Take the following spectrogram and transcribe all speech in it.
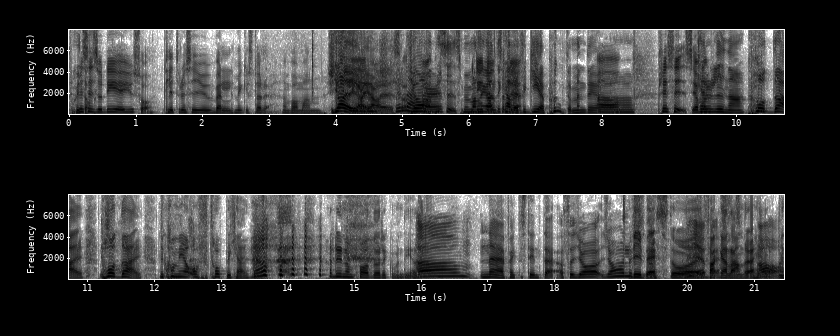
Ja, precis, och det är ju så. Klitoris är ju väldigt mycket större än vad man Ja, ja, ja. Ja, så. Ja precis. Men man har ju alltid kallat är- det för G-punkten. Men det... Ja, ja. precis. Ja, men, Carolina, poddar, poddar. Nu kommer jag off topic här. Har du någon podd att rekommendera? um, nej, faktiskt inte. Alltså, jag, jag har lyssnat... Vi är bäst och är fuck bäst. alla andra. Hej då. Ja.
